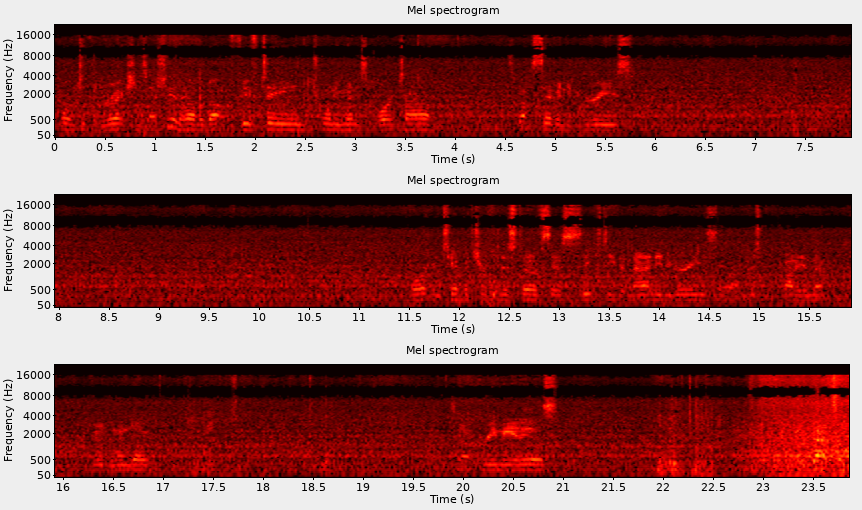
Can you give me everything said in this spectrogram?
According to the directions, I should have about 15 to 20 minutes of work time. It's about 70 degrees. working temperature for this stuff says 60 to 90 degrees, so I'm just probably in that good window. That's how creamy it is. We've got some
